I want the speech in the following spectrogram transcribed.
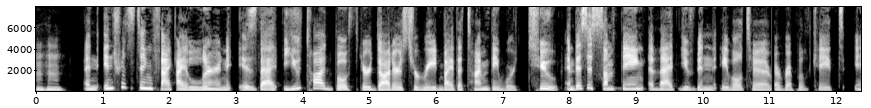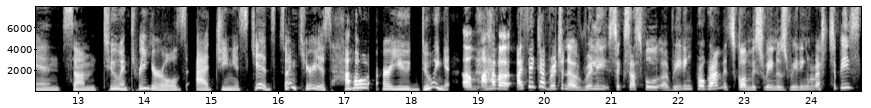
Mm-hmm. An interesting fact I learned is that you taught both your daughters to read by the time they were two. And this is something that you've been able to uh, replicate in some two and three year olds at Genius Kids. So I'm curious, how are you doing it? Um, I have a, I think I've written a really successful uh, reading program. It's called Miss Renu's Reading Recipes.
